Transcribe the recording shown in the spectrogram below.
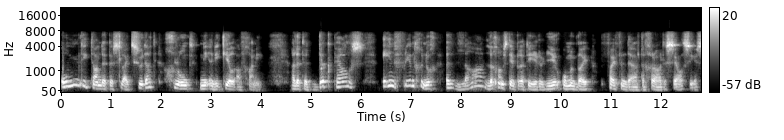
om die tande te sluit sodat grond nie in die keel afgaan nie. Hulle het 'n dik pels en vreemd genoeg 'n lae liggaamstemperatuur hier om en by 35 grade Celsius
